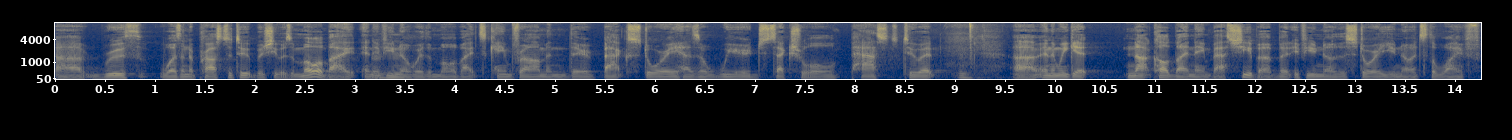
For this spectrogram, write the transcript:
Uh, Ruth wasn't a prostitute, but she was a Moabite. And mm-hmm. if you mm-hmm. know where the Moabites came from and their backstory has a weird sexual past to it. Mm-hmm. Uh, and then we get not called by name Bathsheba, but if you know the story, you know it's the wife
